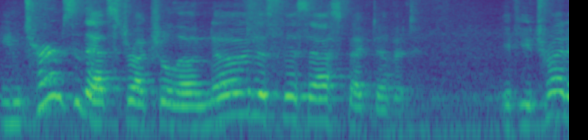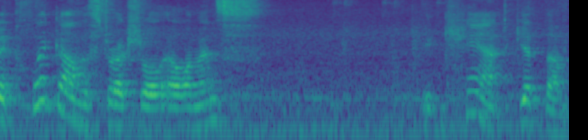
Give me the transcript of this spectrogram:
In terms of that structural though, notice this aspect of it. If you try to click on the structural elements, you can't get them.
